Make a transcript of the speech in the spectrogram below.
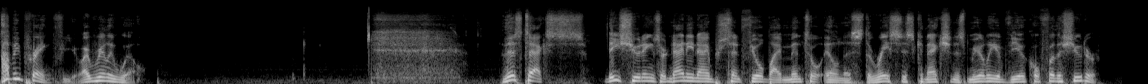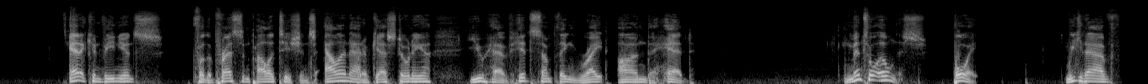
I'll be praying for you. I really will. This text these shootings are 99% fueled by mental illness. The racist connection is merely a vehicle for the shooter and a convenience for the press and politicians. Alan out of Gastonia, you have hit something right on the head. Mental illness. Boy, we could have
